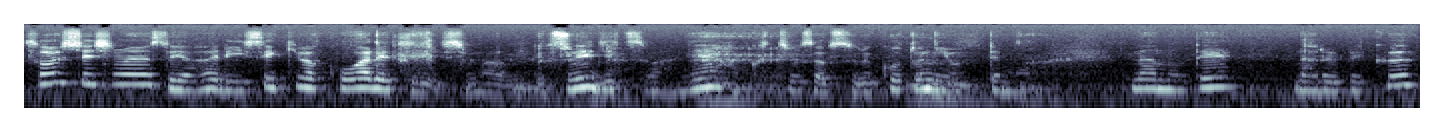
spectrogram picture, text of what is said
そうしてしまいますとやはり遺跡は壊れてしまうんですね実はね発掘調査をすることによっても。なのでなるべく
